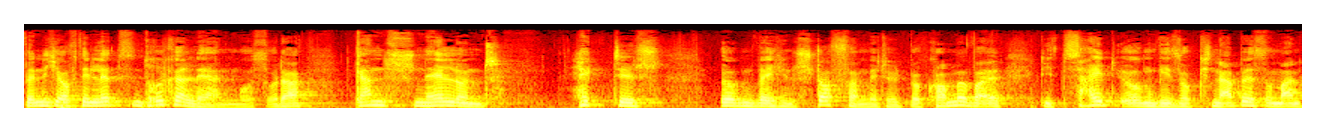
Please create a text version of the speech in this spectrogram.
Wenn ich auf den letzten Drücker lernen muss oder ganz schnell und hektisch irgendwelchen Stoff vermittelt bekomme, weil die Zeit irgendwie so knapp ist und man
